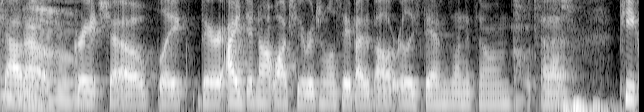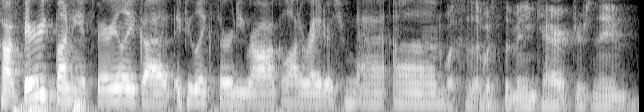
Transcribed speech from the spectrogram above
Shout Oh. out, great show. Like very, I did not watch the original Saved by the Bell. It really stands on its own. Oh, it's Uh, awesome. Peacock, very funny. It's very like uh, if you like Thirty Rock, a lot of writers from that. Um, What's the what's the main character's name?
